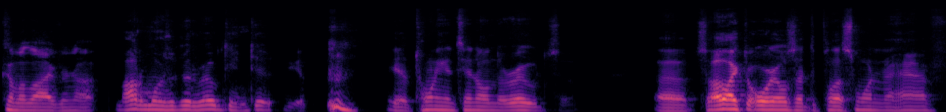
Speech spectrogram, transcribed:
come alive or not. Baltimore's a good road team too. Yeah, twenty and ten on the road. So, uh, so I like the Orioles at the plus one and a half.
